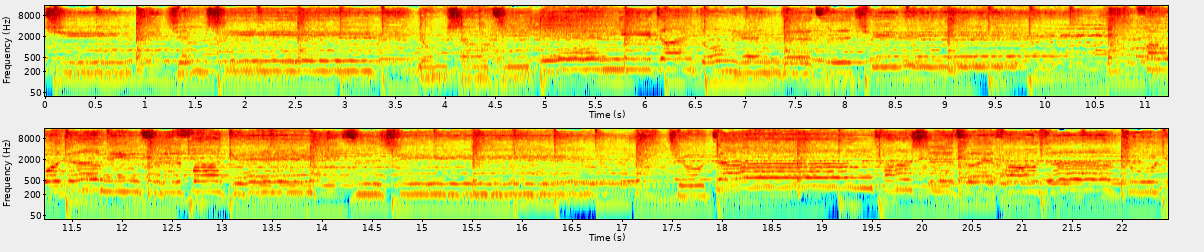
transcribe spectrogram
去珍惜，用手机编一段动人的字句。我的名字发给自己，就当它是最好的鼓励，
